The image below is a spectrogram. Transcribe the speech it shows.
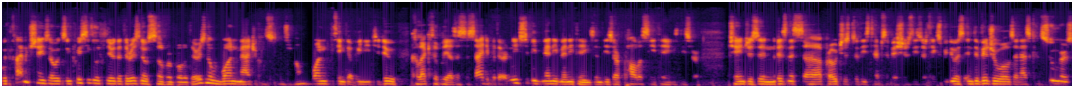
with climate change, though, it's increasingly clear that there is no silver bullet. There is no one magical solution, no one thing that we need to do collectively as a society, but there needs to be many, many things. And these are policy things. These are changes in business uh, approaches to these types of issues. These are things we do as individuals and as consumers.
